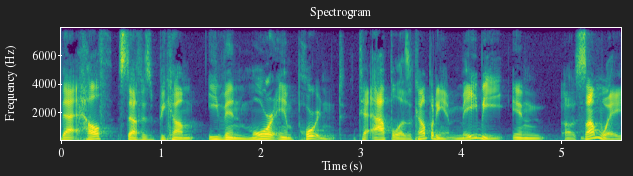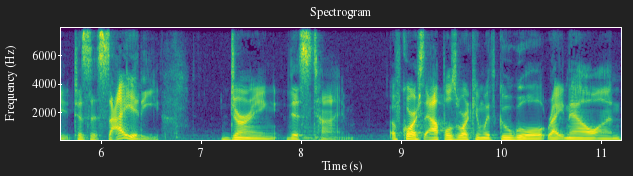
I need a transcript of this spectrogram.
that health stuff has become even more important to Apple as a company and maybe in uh, some way to society during this time. Of course, Apple's working with Google right now on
